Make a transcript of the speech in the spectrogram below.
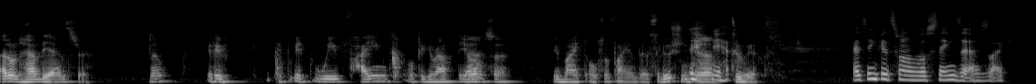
I don't have the answer If, if, if, if we find or figure out the Yeah. answer, we might also find the solution Yeah. Yeah. to it. I think it's one of those things that has like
